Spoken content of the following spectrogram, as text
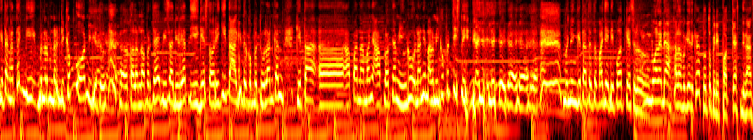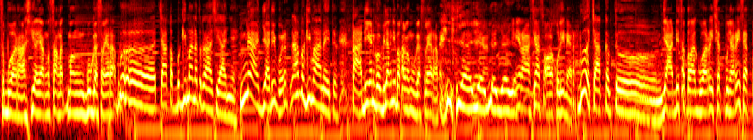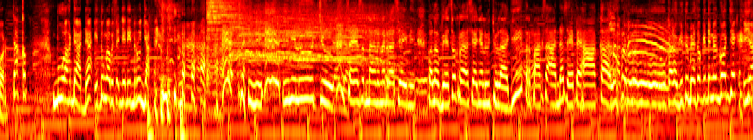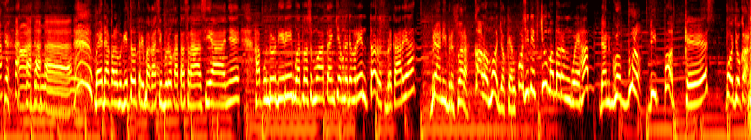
kita ngetek di bener-bener di kebun gitu. Eh, Kalau nggak percaya bisa dilihat di IG story kita gitu. Kebetulan kan kita eh, apa namanya uploadnya minggu. Nanti malam minggu pecis nih. Iya iya iya iya. iya. Mending kita tutup aja di podcast loh. Boleh dah kalau begitu kita tutup ini podcast dengan sebuah rahasia yang sangat menggugah selera. Cakep. Bagaimana tuh rahasianya? Nah, jadi Pur, Nah, bagaimana itu? tadi kan gue bilang ini bakal menggugah selera. Iya iya iya iya iya. Ini rahasia soal kuliner. Buh, cakep tuh. Hmm, Jadi setelah gua riset punya riset Pur, Cakep. buah dada itu nggak bisa jadiin rujak. ini ini lucu. Saya senang dengan rahasia ini. Kalau besok rahasianya lucu lagi, terpaksa Anda saya PHK. Aduh, kalau gitu besok kita ngegojek. Iya. Beda kalau begitu terima kasih buruk atas rahasianya. Hap undur diri buat lo semua. Thank you yang udah dengerin. Terus berkarya. Berani bersuara. Kalau mojok yang positif cuma bareng gue Hap. Dan gue bulog Di podcast pojokan.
